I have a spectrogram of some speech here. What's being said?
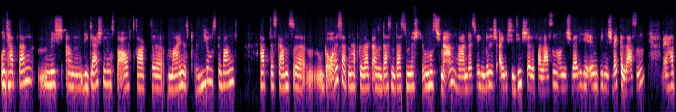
Und habe dann mich an die Gleichstellungsbeauftragte meines Präsidiums gewandt habe das Ganze ähm, geäußert und habe gesagt, also das und das muss ich mir anhören. Deswegen will ich eigentlich die Dienststelle verlassen und ich werde hier irgendwie nicht weggelassen. Er hat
